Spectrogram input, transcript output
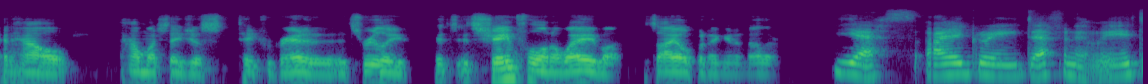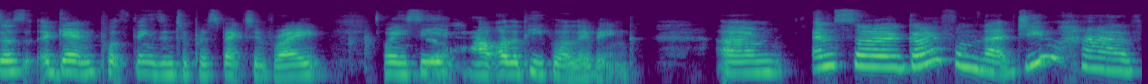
and how how much they just take for granted. It's really it's it's shameful in a way, but it's eye opening in another. Yes, I agree. Definitely. It does, again, put things into perspective, right? When you see yeah. how other people are living. Um, and so, going from that, do you have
